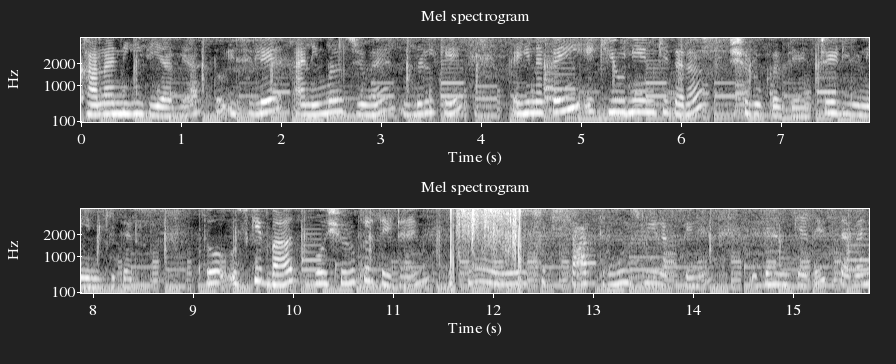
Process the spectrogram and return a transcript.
खाना नहीं दिया गया। तो इसलिए एनिमल्स जो है मिल के कहीं ना कहीं एक यूनियन की तरह शुरू करते हैं ट्रेड यूनियन की तरह। तो उसके बाद वो शुरू करते टाइम उसमें कुछ सात रूल्स भी रखते हैं। जिसे हम कहते हैं सेवन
